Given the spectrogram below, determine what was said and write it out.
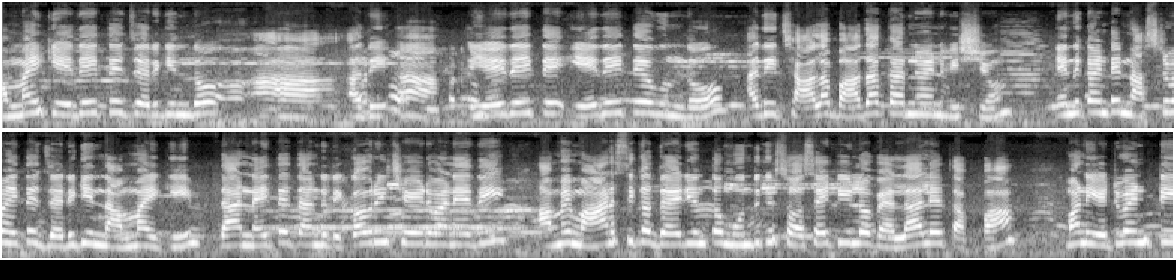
అమ్మాయికి ఏదైతే జరిగిందో అది ఏదైతే ఏదైతే ఉందో అది చాలా బాధాకరమైన విషయం. ఎందుకంటే నష్టం అయితే జరిగింది అమ్మాయికి. దాన్ని అయితే దాన్ని రికవరీ చేయడం అనేది ఆమె మానసిక ధైర్యంతో ముందుకు సొసైటీలో వెళ్ళాలే తప్ప మనం ఎటువంటి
